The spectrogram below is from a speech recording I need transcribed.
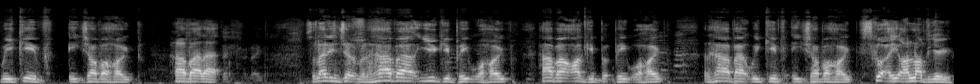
We Give Each Other Hope. How about that? Definitely. So, ladies and gentlemen, how about you give people hope? How about I give people hope? And how about we give each other hope? Scotty, I love you.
